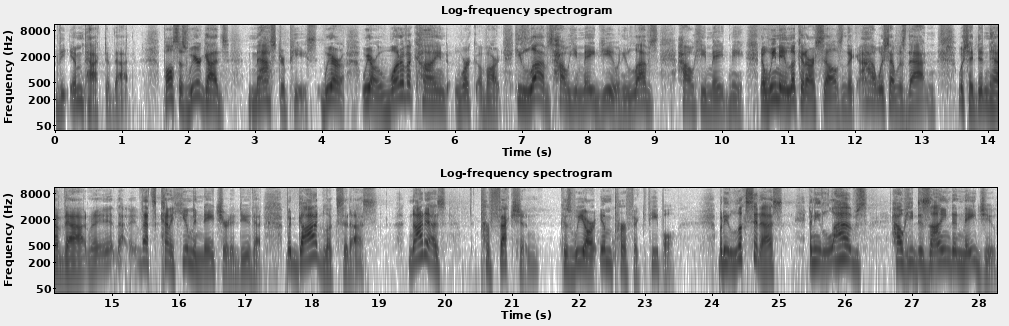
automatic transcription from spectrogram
the impact of that. Paul says we are God's masterpiece. We are, we are one of a kind work of art. He loves how he made you and he loves how he made me. Now, we may look at ourselves and think, ah, I wish I was that and wish I didn't have that. That's kind of human nature to do that. But God looks at us not as perfection, because we are imperfect people, but he looks at us and he loves how He designed and made you,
